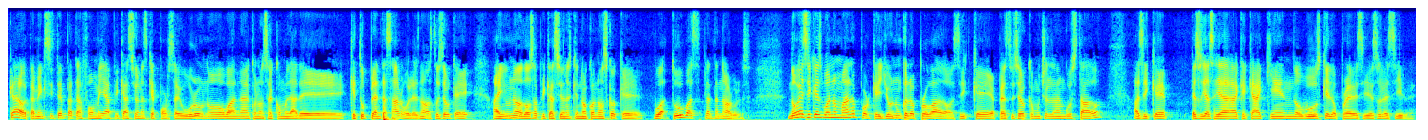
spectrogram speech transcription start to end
Claro, también existen plataformas y aplicaciones que por seguro uno van a conocer como la de que tú plantas árboles, ¿no? Estoy seguro que hay una o dos aplicaciones que no conozco que tú vas plantando árboles. No voy a decir que es bueno o malo porque yo nunca lo he probado, así que, pero estoy seguro que a muchos les han gustado, así que eso ya sería que cada quien lo busque y lo pruebe si eso le sirve.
